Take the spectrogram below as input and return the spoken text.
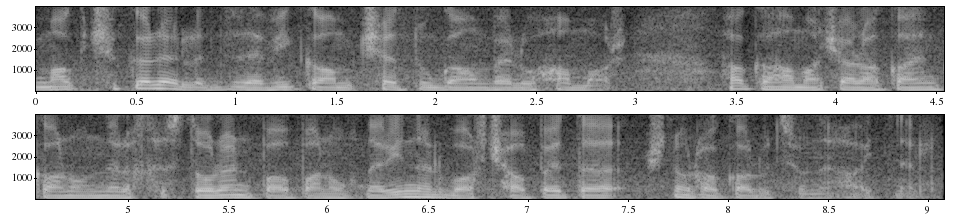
դիմակ չկրել ձևի կամ չտուգանվելու համար։ Հակահամաճարակային կանոնները խստորեն պահպանողներին էլ վարչապետը շնորհակալություն է հայտնել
